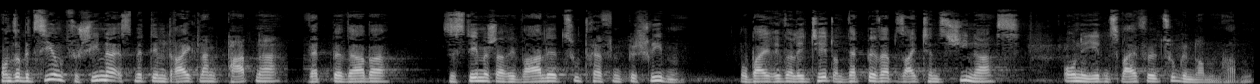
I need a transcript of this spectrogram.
Unsere Beziehung zu China ist mit dem Dreiklang Partner, Wettbewerber, systemischer Rivale zutreffend beschrieben, wobei Rivalität und Wettbewerb seitens Chinas ohne jeden Zweifel zugenommen haben.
